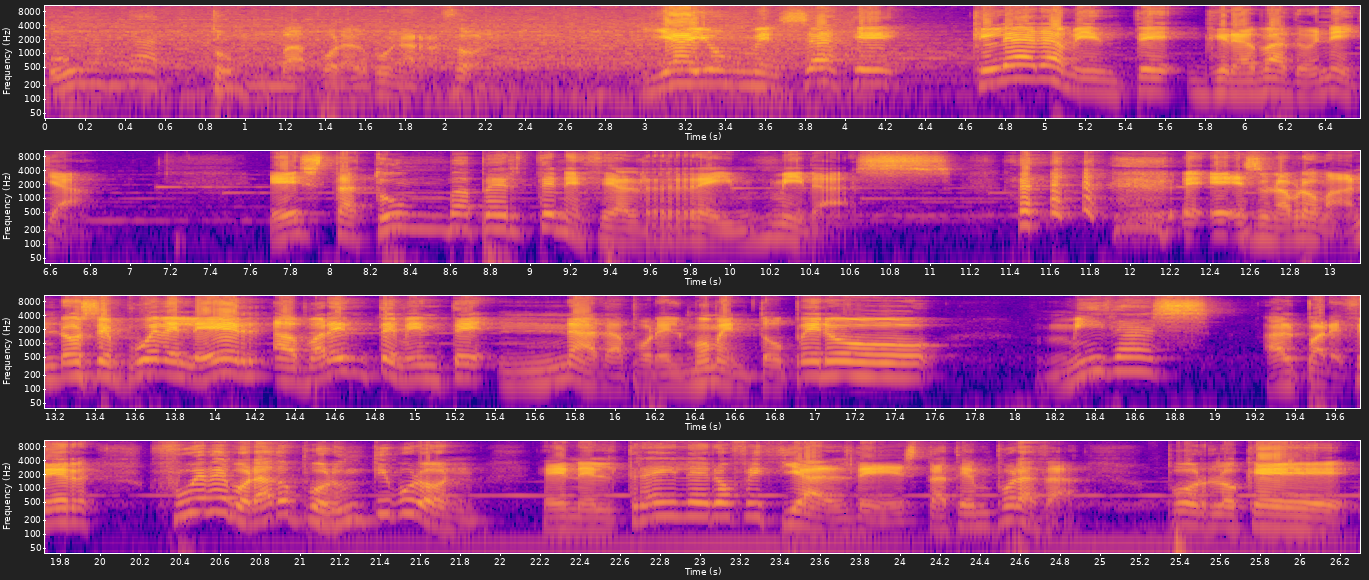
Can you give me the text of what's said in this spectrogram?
una tumba por alguna razón. Y hay un mensaje claramente grabado en ella. Esta tumba pertenece al rey Midas. es una broma, no se puede leer aparentemente nada por el momento, pero... Midas, al parecer, fue devorado por un tiburón en el tráiler oficial de esta temporada, por lo que...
